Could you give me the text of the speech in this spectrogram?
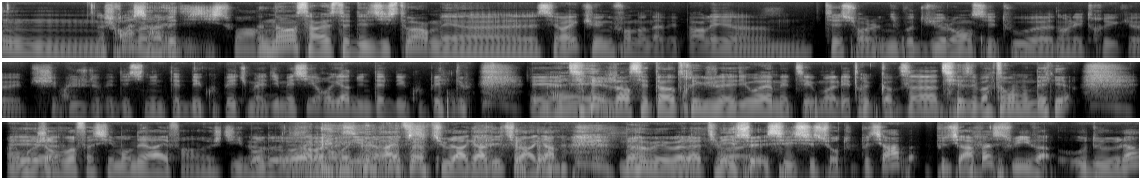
Hmm, je crois Ah, qu'on avait des histoires. Non, ça reste des histoires, mais euh, c'est vrai qu'une fois on en avait parlé, euh, tu sais, sur le niveau de violence et tout euh, dans les trucs. euh, et puis je sais plus, je devais dessiner une tête découpée. Tu m'avais dit, mais si, regarde une tête découpée. Et, tout. et Ouais. tu sais, genre c'était un truc. Je lui avais dit, ouais, mais tu sais, moi les trucs comme ça, tu sais, c'est pas trop mon délire. Ah, moi, j'envoie facilement des rêves. hein. Je dis, bon, de, ouais, ah ouais, mais envoyer une rêve, si tu veux la regarder, tu la regardes. Non, mais voilà, mais tu mais vois. c'est c'est- surtout Petit Rap. Petit Rapace, lui, il va au-delà.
